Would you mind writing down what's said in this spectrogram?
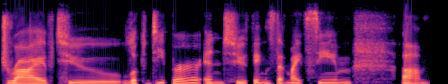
drive to look deeper into things that might seem um,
